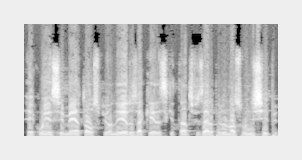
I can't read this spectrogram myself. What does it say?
reconhecimento aos pioneiros, aqueles que tanto fizeram pelo nosso município.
